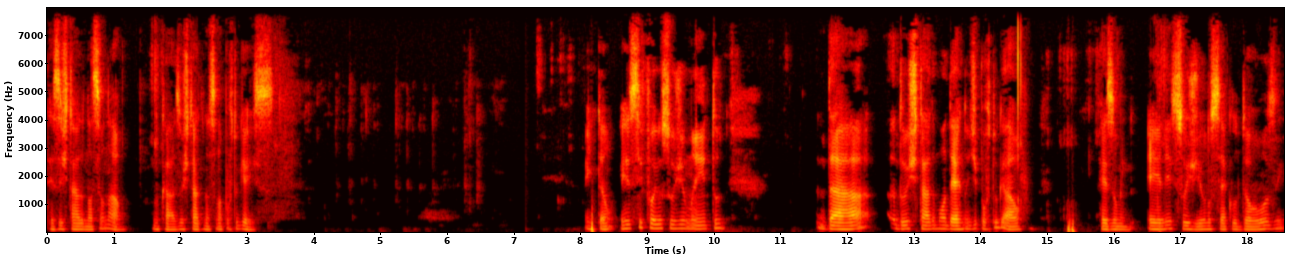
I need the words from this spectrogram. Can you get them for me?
desse Estado nacional, no caso, o Estado Nacional Português. Então, esse foi o surgimento da, do Estado moderno de Portugal. Resumindo, ele surgiu no século XII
